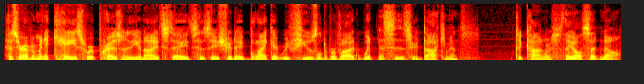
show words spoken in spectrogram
Has there ever been a case where a president of the United States has issued a blanket refusal to provide witnesses or documents to Congress? They all said no.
